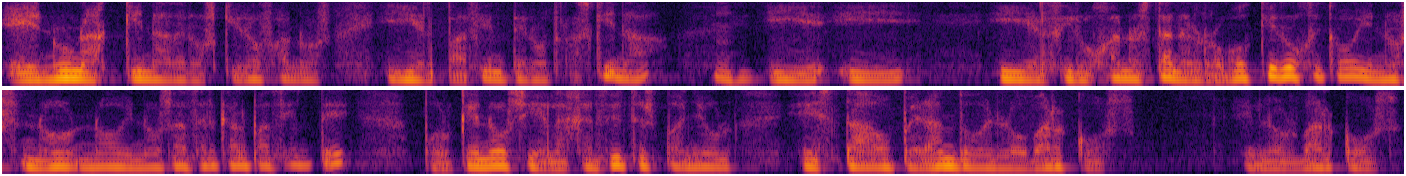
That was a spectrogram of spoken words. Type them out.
en una esquina de los quirófanos y el paciente en otra esquina, y, y, el cirujano está en el robot quirúrgico y no, no, y no se acerca al paciente, ¿por qué no si el ejército español está operando en los barcos, en los barcos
